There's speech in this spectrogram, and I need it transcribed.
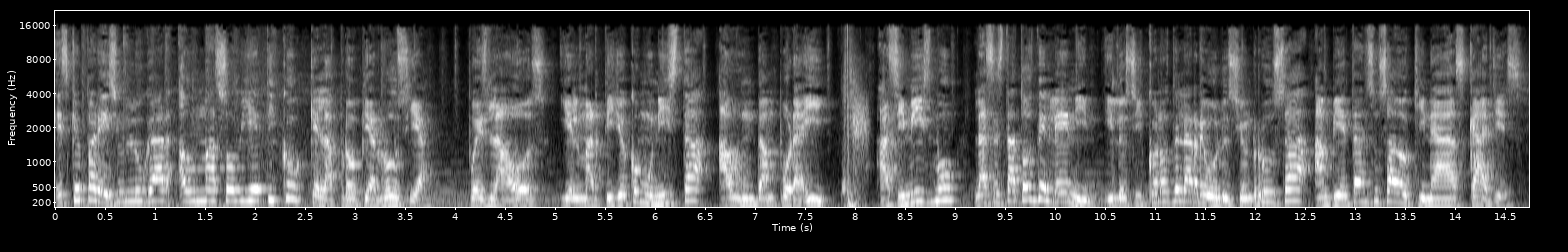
es que parece un lugar aún más soviético que la propia Rusia, pues la hoz y el martillo comunista abundan por ahí. Asimismo, las estatuas de Lenin y los iconos de la Revolución Rusa ambientan sus adoquinadas calles.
